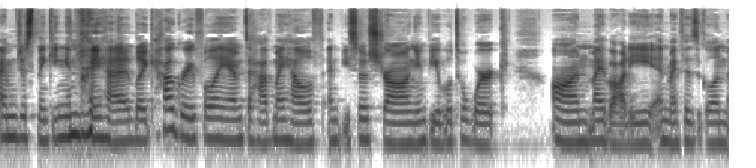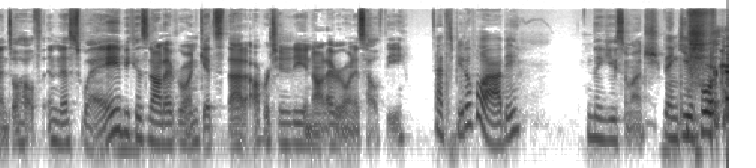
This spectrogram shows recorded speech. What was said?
I'm just thinking in my head, like, how grateful I am to have my health and be so strong and be able to work on my body and my physical and mental health in this way because not everyone gets that opportunity and not everyone is healthy. That's beautiful, Abby. Thank you so much. Thank you for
